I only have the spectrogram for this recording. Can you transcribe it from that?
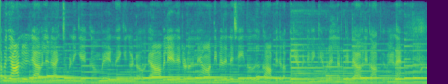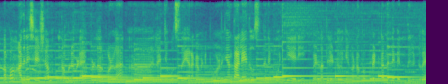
അപ്പോൾ ഞാനൊരു രാവിലെ ഒരു അഞ്ച് മണിക്കൊക്കെ ആകുമ്പോൾ എഴുന്നേക്കും കേട്ടോ. രാവിലെ എഴുന്നേറ്റ് തന്നെ ആദ്യമേ തന്നെ ചെയ്യുന്നത് കാപ്പി തിളപ്പിക്കാൻ വേണ്ടി വെക്കും. ഇവിടെ എല്ലാവർക്കും രാവിലെ കാപ്പി വേണേ. അപ്പം അതിനുശേഷം നമ്മളിവിടെ പിള്ളേർക്കുള്ള ലഞ്ച് ബോക്സ് തലേ ദിവസം തന്നെ പൊന്നിയരി വെള്ളത്തിലിട്ട് വെക്കും കേട്ടോ. അപ്പോൾ പെട്ടെന്ന് തന്നെ വെന്ത് കിട്ടുവേ.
